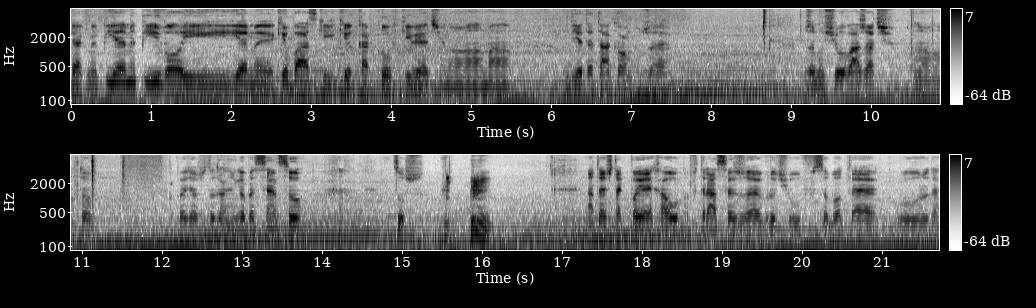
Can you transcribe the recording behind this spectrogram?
jak my pijemy piwo i jemy kiełbaski, kie- karkówki, wiecie, no on ma dietę taką, że że musi uważać, no, no to powiedział, że to dla niego bez sensu. Cóż. A też tak pojechał w trasę, że wrócił w sobotę, kurde,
